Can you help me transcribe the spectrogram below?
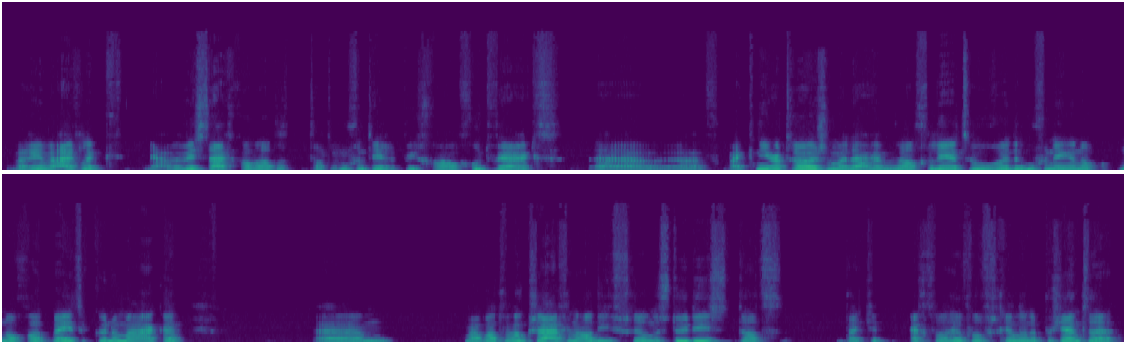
waarin we eigenlijk, ja, we wisten eigenlijk al wel dat, dat oefentherapie gewoon goed werkt uh, bij knieartrose, maar daar hebben we wel geleerd hoe we de oefeningen nog, nog wat beter kunnen maken. Um, maar wat we ook zagen in al die verschillende studies, dat dat je echt wel heel veel verschillende patiënten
